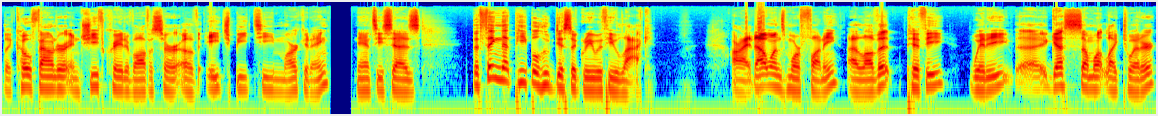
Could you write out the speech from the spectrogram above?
the co founder and chief creative officer of HBT Marketing. Nancy says, The thing that people who disagree with you lack. All right, that one's more funny. I love it. Pithy, witty, uh, I guess somewhat like Twitter.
